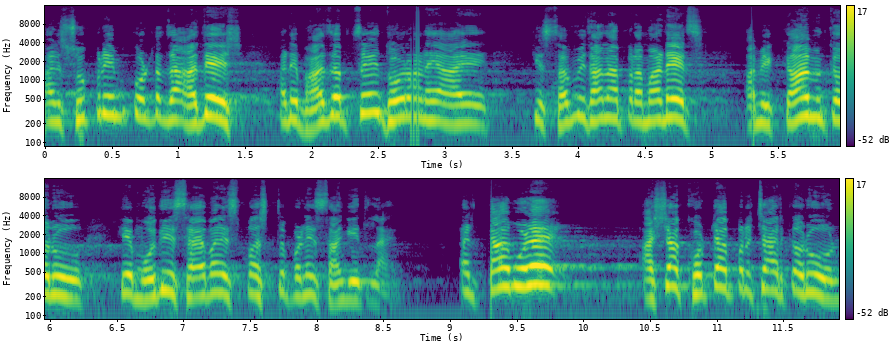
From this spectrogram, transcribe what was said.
आणि सुप्रीम कोर्टाचा आदेश आणि भाजपचंही धोरण हे आहे की संविधानाप्रमाणेच आम्ही काम करू हे मोदी साहेबांनी स्पष्टपणे सांगितलं आहे. आणि त्यामुळे अशा खोट्या प्रचार करून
